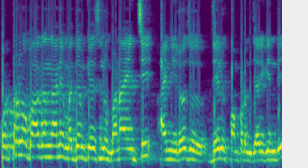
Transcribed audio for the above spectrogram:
కుట్రలో భాగంగానే మద్యం కేసును బనాయించి ఆయన ఈరోజు జైలుకు పంపడం జరిగింది.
